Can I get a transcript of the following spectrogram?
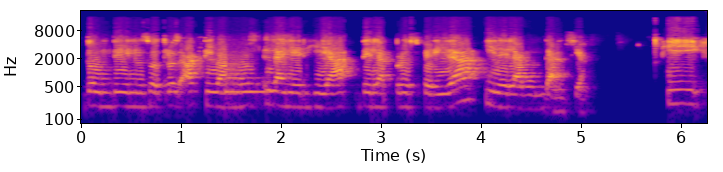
donde nosotros activamos la energía de la prosperidad y de la abundancia. Y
